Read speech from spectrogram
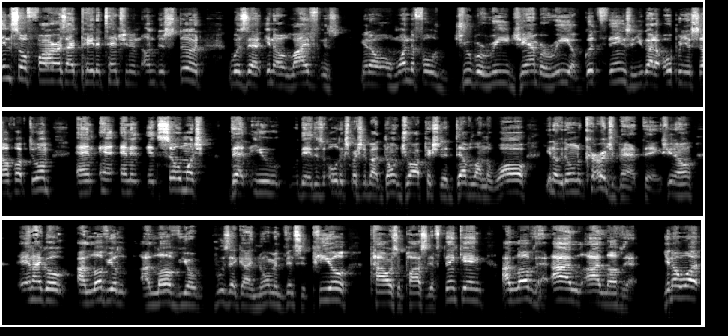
insofar as I paid attention and understood, was that you know life is you know a wonderful jubilee jamboree of good things, and you got to open yourself up to them. And and, and it, it's so much that you there's an old expression about don't draw a picture of the devil on the wall. You know, you don't encourage bad things. You know, and I go, I love your, I love your, who's that guy? Norman Vincent Peale, Powers of Positive Thinking. I love that. I, I love that. You know what?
